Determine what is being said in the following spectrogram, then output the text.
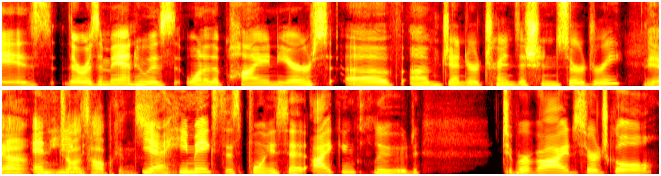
is there was a man who was one of the pioneers of um, gender transition surgery. Yeah. And he- Johns Hopkins. Yeah, he makes this point. He said, I conclude to provide surgical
